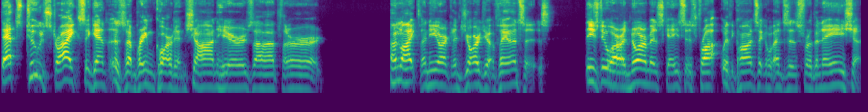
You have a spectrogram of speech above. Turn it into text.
That's two strikes against the Supreme Court, and Sean, here's a third. Unlike the New York and Georgia offenses, these two are enormous cases fraught with consequences for the nation.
